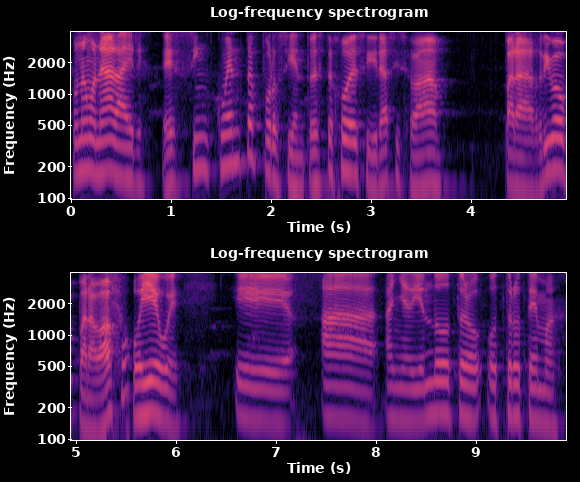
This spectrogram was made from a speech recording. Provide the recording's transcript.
Una moneda al aire. Es 50%. Este juego decidirá si se va para arriba o para abajo. Oye, güey. eh, añadiendo otro, otro tema.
